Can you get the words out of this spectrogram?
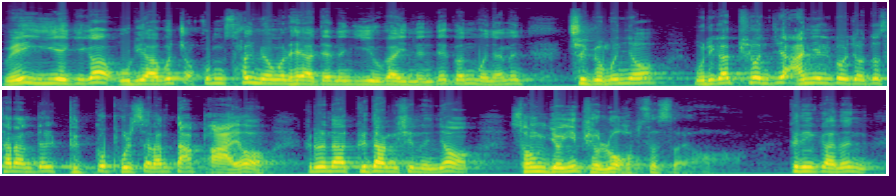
왜 이 얘기가 우리하고 조금 설명을 해야 되는 이유가 있는데 그건 뭐냐면 지금은요 우리가 편지 안 읽어줘도 사람들 듣고 볼 사람 다 봐요. 그러나 그 당시는요 성경이 별로 없었어요. 그러니까는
